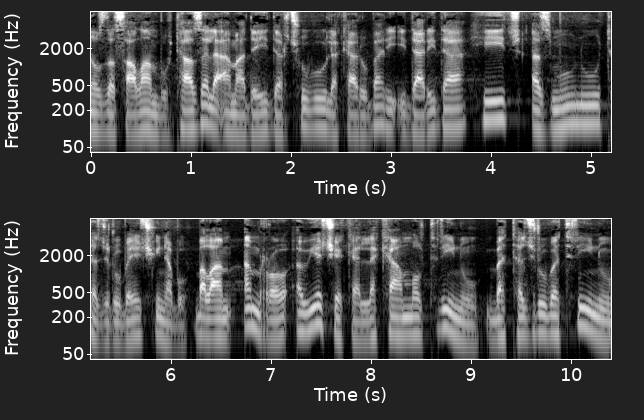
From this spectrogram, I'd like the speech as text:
نۆزدە ساڵان بوو تازە لە ئامادەیی دەرچوو بوو لە کاروباری ئیداریدا هیچ ئەزموون و تەجروبەیەکی نەبوو بەڵام ئەمڕۆ ئەو یەکێکە لە کامڵترین و بە تەجروبەترین و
